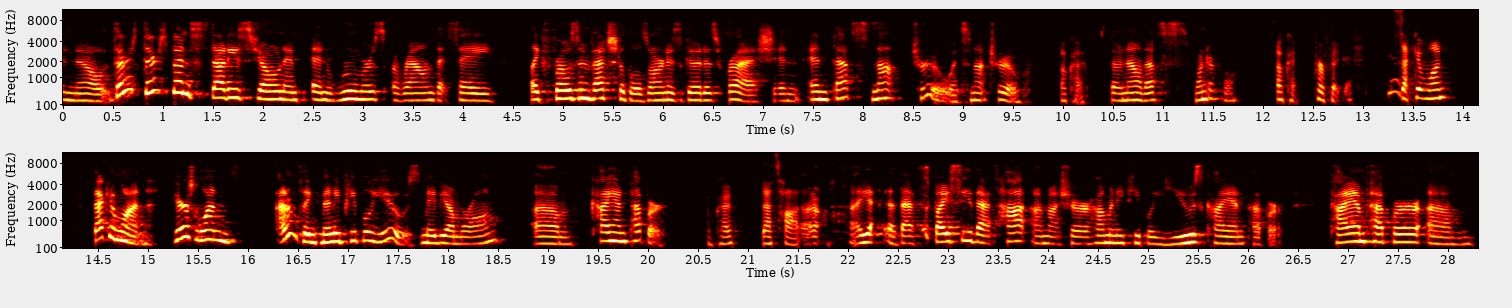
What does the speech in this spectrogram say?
no, there's there's been studies shown and, and rumors around that say like frozen vegetables aren't as good as fresh. And and that's not true. It's not true. Okay. So no, that's wonderful. Okay, perfect. Yeah. Second one. Second one. Here's one I don't think many people use. Maybe I'm wrong. Um, cayenne pepper. Okay, that's hot. Uh, yeah, that's spicy. That's hot. I'm not sure how many people use cayenne pepper. Cayenne pepper um,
